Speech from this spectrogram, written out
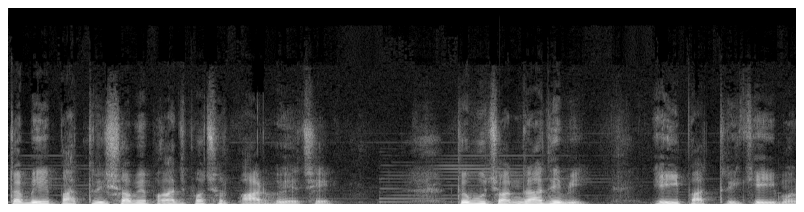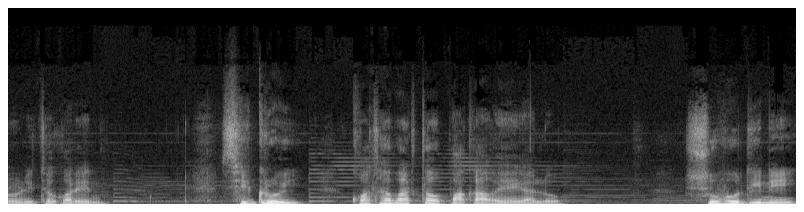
তবে এই পাত্রী সবে পাঁচ বছর পার হয়েছে। তবু চন্দ্রাদেবী এই পাত্রীকেই মনোনীত করেন। শীঘ্রই কথাবার্তাও পাকা হয়ে গেল। শুভ দিনে,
